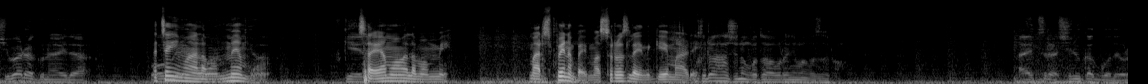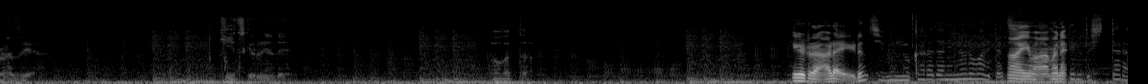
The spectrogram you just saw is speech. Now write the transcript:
しばらくの間 అచ్చా ఈమె వాళ్ళ మమ్మీ ఏమో సయమ్మ వాళ్ళ మమ్మీ మర్చిపోయిన భయ్ మస్తు రోజులైంది గేమ్ ఆడి 倉橋のことは俺に任せろあいつら死ぬ覚悟でおるはずや気ぃつけるんやで分かった ఈడు రాడా ఈడు 自分の体に呪われたあ血今雨ねが流れてると知ったら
